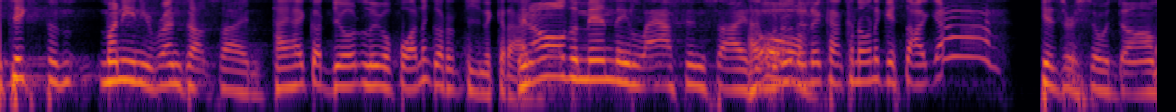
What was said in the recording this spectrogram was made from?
he takes the money and he runs outside. And all the men, they laugh inside. Oh. Kids are so dumb.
